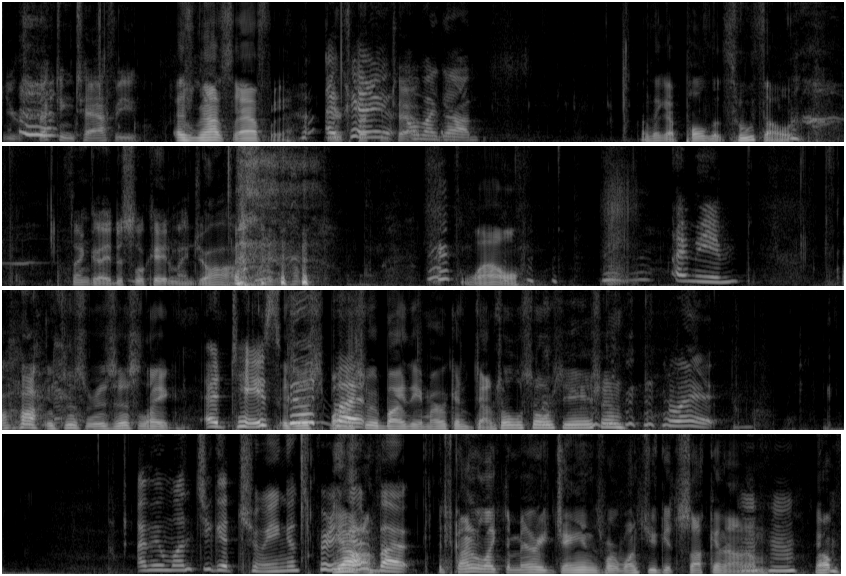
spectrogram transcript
you're expecting taffy. It's not saffy. I You're can't. expecting Even, oh my taffy. god. I think I pulled the tooth out. I think I dislocated my jaw. wow. I mean, Is this is this like it tastes is good, this sponsored by the American Dental Association? but wait. I mean, once you get chewing, it's pretty Yeah. good, but it's kind of like the Mary Janes, where once you get sucking on them, Mm-hmm. yep,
